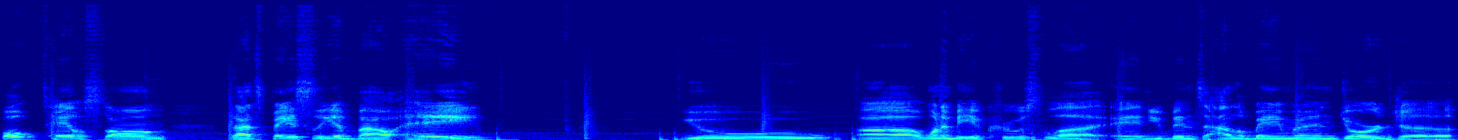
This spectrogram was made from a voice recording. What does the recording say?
folk tale song that's basically about hey, you uh, want to be a crew slut and you've been to Alabama and Georgia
